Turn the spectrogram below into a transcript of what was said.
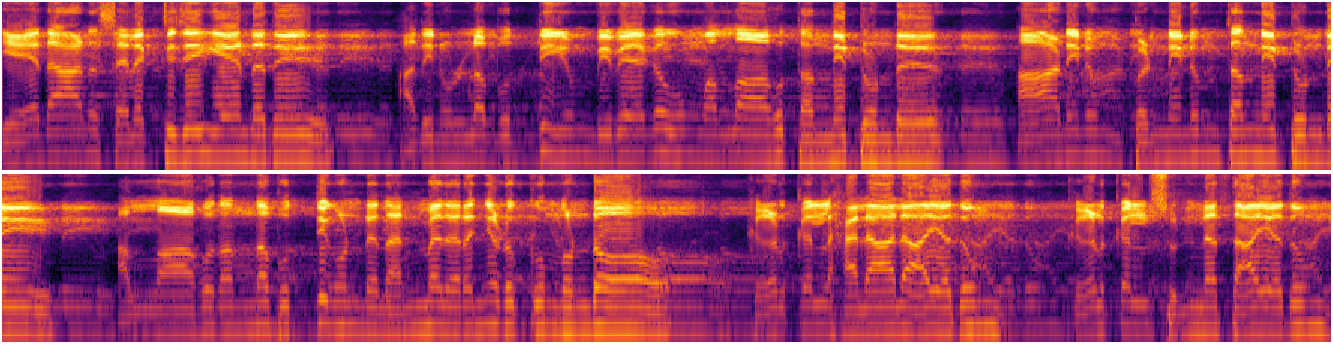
ഏതാണ് സെലക്ട് ചെയ്യേണ്ടത്? അതിനുള്ള ബുദ്ധിയും വിവേകവും അള്ളാഹു തന്നിട്ടുണ്ട്. ആണിനും പെണ്ണിനും തന്നിട്ടുണ്ട്. അള്ളാഹു തന്ന ബുദ്ധി കൊണ്ട് നന്മ തെരഞ്ഞെടുക്കുന്നുണ്ടോ? കേൾക്കൽ ഹലാലായതും കേൾക്കൽ സുന്നത്തായതും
